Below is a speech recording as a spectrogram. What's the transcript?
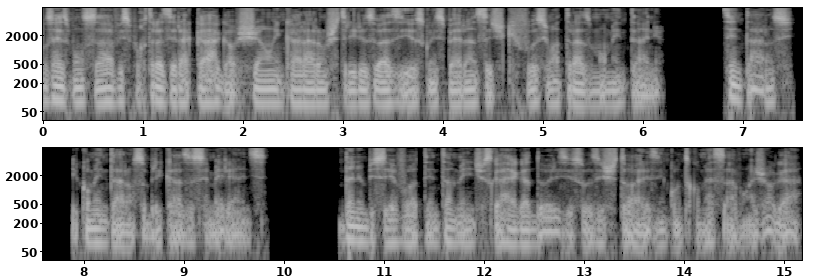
Os responsáveis por trazer a carga ao chão encararam os trilhos vazios com esperança de que fosse um atraso momentâneo. Sentaram-se e comentaram sobre casos semelhantes. Dani observou atentamente os carregadores e suas histórias enquanto começavam a jogar.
